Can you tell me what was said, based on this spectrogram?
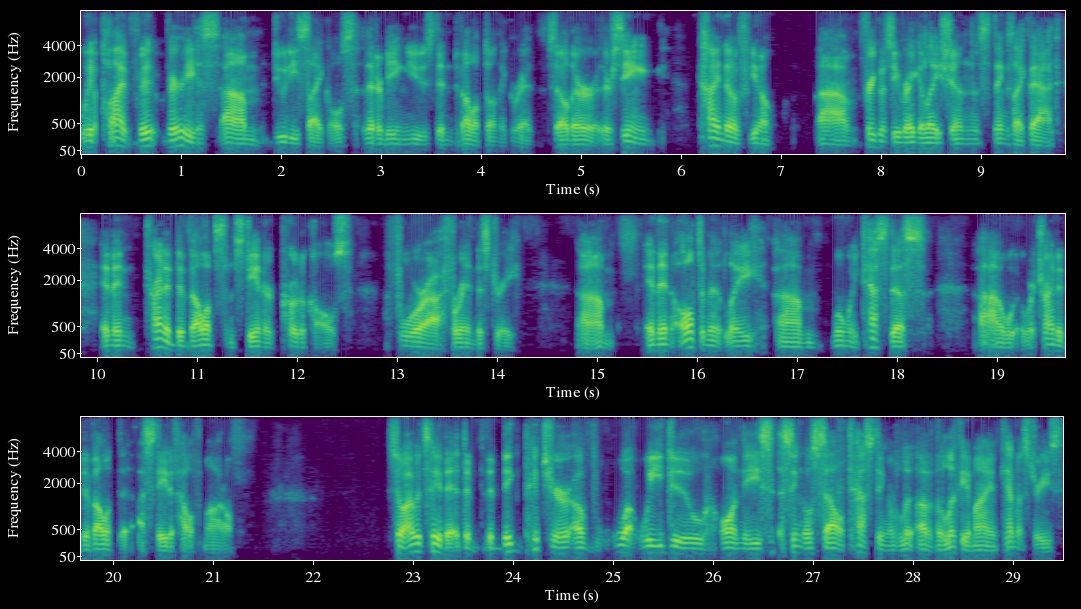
we apply various um, duty cycles that are being used and developed on the grid. So they're they're seeing kind of you know um, frequency regulations, things like that, and then trying to develop some standard protocols for uh, for industry. Um, and then ultimately, um, when we test this, uh, we're trying to develop a state of health model. So I would say that the, the big picture of what we do on these single cell testing of, of the lithium ion chemistries,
